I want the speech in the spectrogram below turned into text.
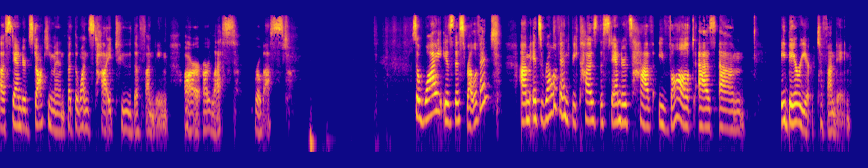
a standards document, but the ones tied to the funding are, are less robust. So why is this relevant? Um, it's relevant because the standards have evolved as um, a barrier to funding.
